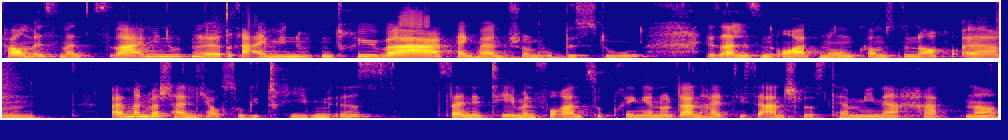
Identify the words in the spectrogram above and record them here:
kaum ist man zwei Minuten oder drei Minuten drüber, fängt man schon, wo bist du? Ist alles in Ordnung? Kommst du noch? Ähm, weil man wahrscheinlich auch so getrieben ist, seine Themen voranzubringen und dann halt diese Anschlusstermine hat. Ne?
